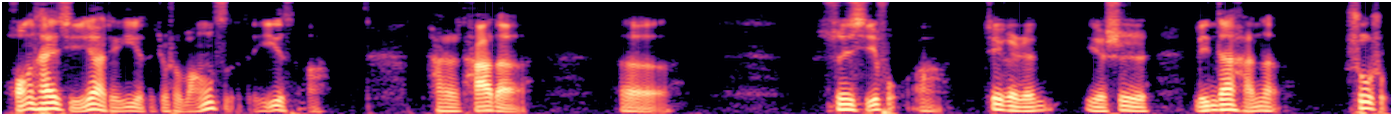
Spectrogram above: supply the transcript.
皇太极啊，这意思就是王子的意思啊。他是他的呃孙媳妇啊。这个人也是林丹汗的叔叔。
